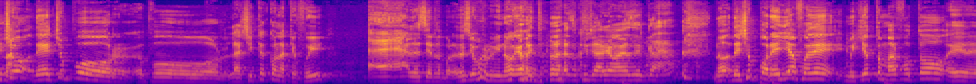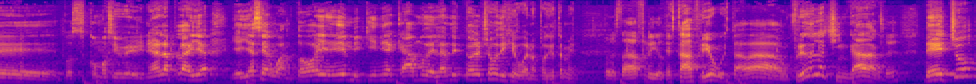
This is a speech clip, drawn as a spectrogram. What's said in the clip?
misma. hecho, de hecho por, por la chica con la que fui. Ah, no es cierto, por, de hecho por mi novia, ahorita va a escuchar y va a decir que, ah. No, de hecho por ella fue de, me quiero tomar foto, eh, pues como si viniera a la playa, y ella se aguantó, y ella en bikini acá modelando y todo el show, dije, bueno, pues yo también. Pero estaba frío. Estaba frío, güey, estaba frío de la chingada, güey. Sí. De hecho,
